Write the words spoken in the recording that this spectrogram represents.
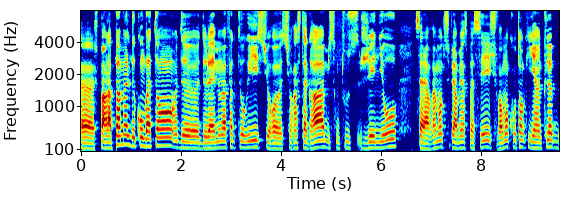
Euh, je parle à pas mal de combattants de, de la MMA Factory sur, euh, sur Instagram. Ils sont tous géniaux. Ça a l'air vraiment de super bien se passer. Je suis vraiment content qu'il y ait un club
